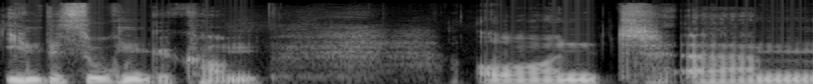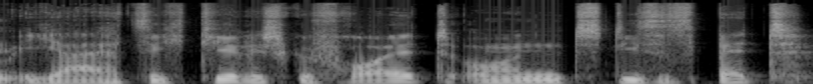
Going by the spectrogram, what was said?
ihn besuchen gekommen. Und ähm, ja, er hat sich tierisch gefreut und dieses Bett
